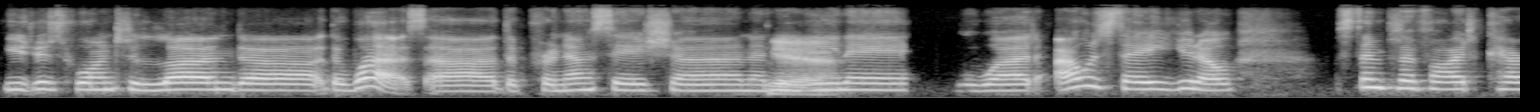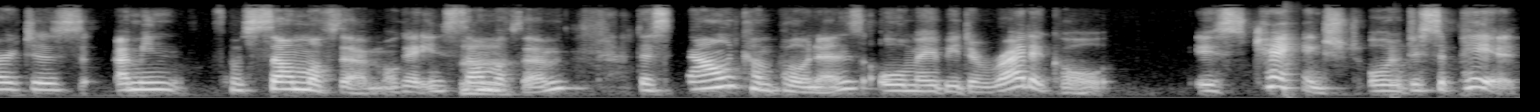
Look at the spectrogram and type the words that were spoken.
you just want to learn the the words, uh, the pronunciation and yeah. the meaning the word. I would say, you know, simplified characters. I mean, for some of them, okay, in some mm. of them, the sound components or maybe the radical is changed or disappeared.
